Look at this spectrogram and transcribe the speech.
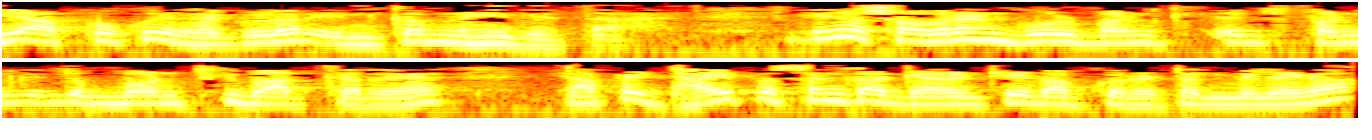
ये आपको कोई रेगुलर इनकम नहीं देता है। ये जो सॉवरन गोल्ड फंड जो बॉन्ड की बात कर रहे हैं यहाँ पे ढाई परसेंट का गारंटीड आपको रिटर्न मिलेगा।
